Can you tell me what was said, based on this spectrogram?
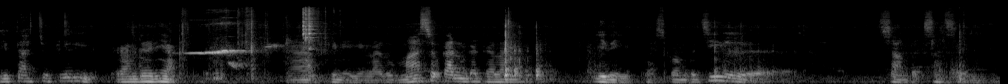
kita cukili kerandanya nah gini lalu masukkan ke dalam ini baskom kecil sampai selesai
